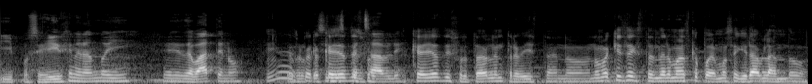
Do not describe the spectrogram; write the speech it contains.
y pues seguir generando ahí eh, debate, ¿no? Eh, Yo creo espero que es indispensable. que hayas disfrutado la entrevista. No, no me quise extender más, que podemos seguir hablando.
